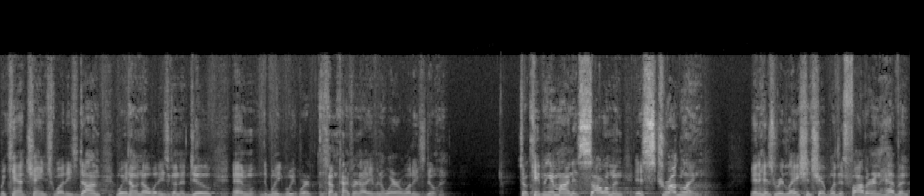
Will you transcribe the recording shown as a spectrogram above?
We can't change what he's done. We don't know what he's going to do. And we, we, we're, sometimes we're not even aware of what he's doing. So, keeping in mind that Solomon is struggling in his relationship with his Father in heaven,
